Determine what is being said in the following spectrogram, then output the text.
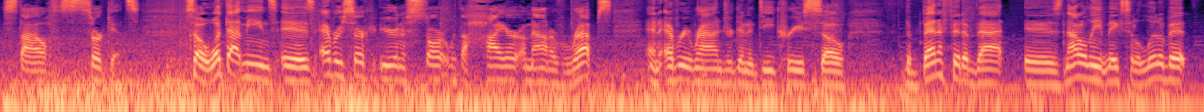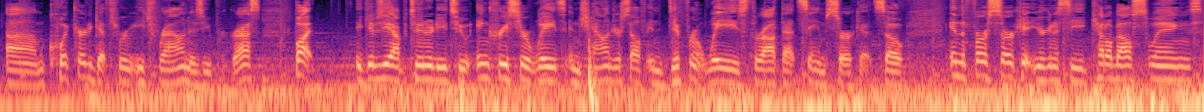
style circuits. So, what that means is every circuit you're going to start with a higher amount of reps, and every round you're going to decrease. So, the benefit of that is not only it makes it a little bit um, quicker to get through each round as you progress, but it gives you the opportunity to increase your weights and challenge yourself in different ways throughout that same circuit. So, in the first circuit, you're going to see kettlebell swings,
